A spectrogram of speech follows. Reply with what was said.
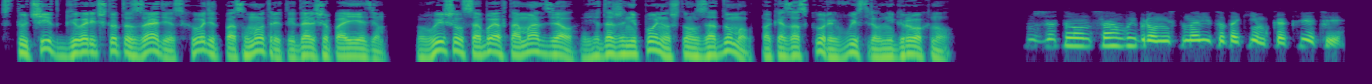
Стучит, говорит что-то сзади, сходит, посмотрит и дальше поедем. Вышел, с собой автомат взял, я даже не понял, что он задумал, пока за скорый выстрел не грохнул. Зато он сам выбрал не становиться таким, как эти,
